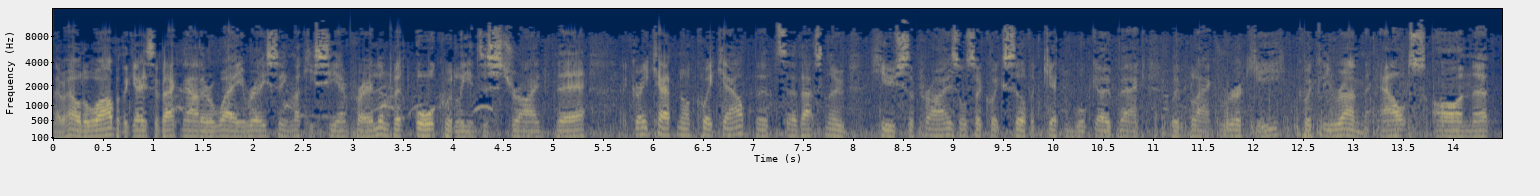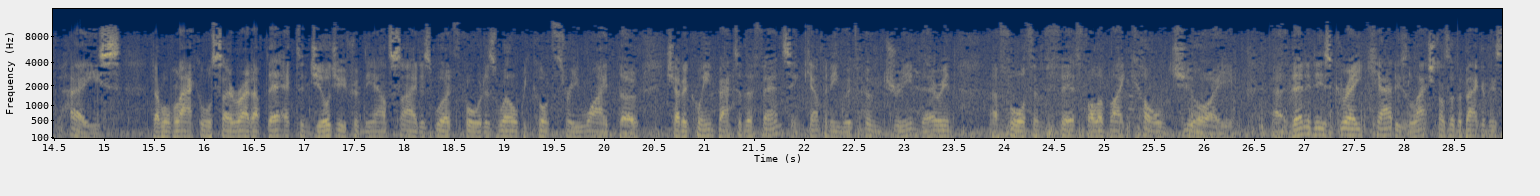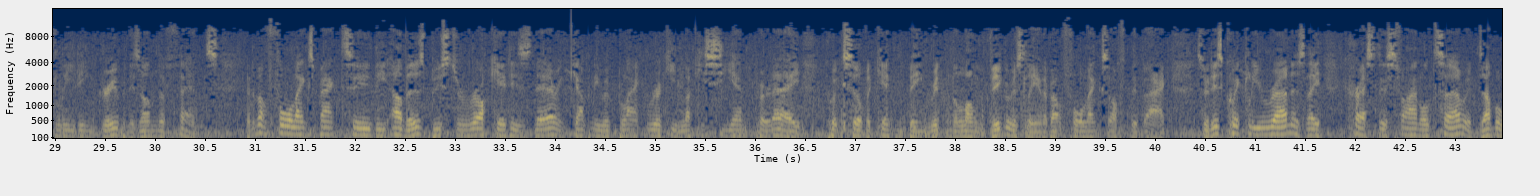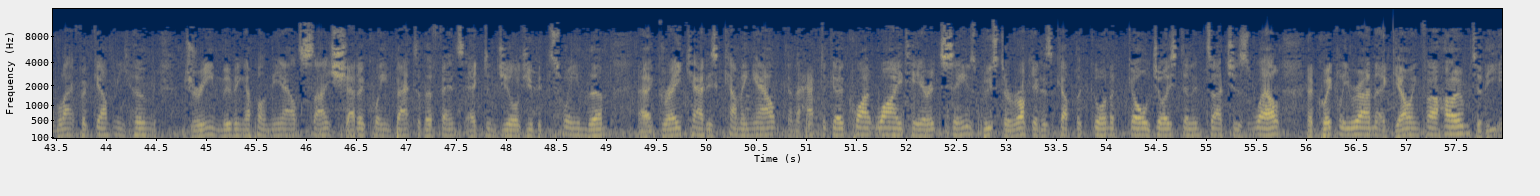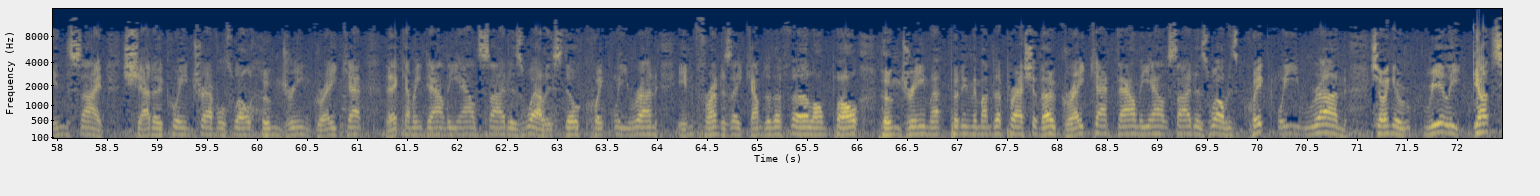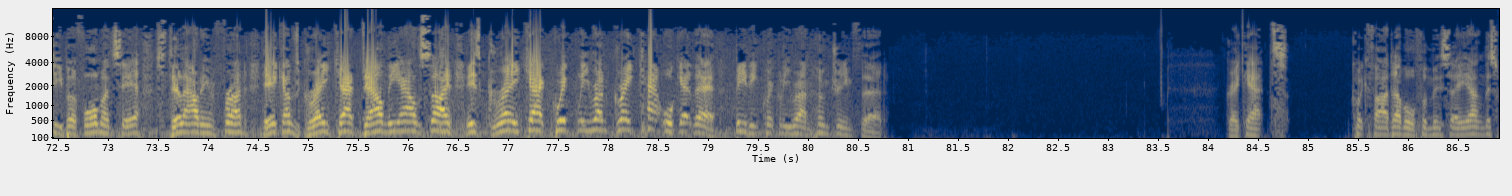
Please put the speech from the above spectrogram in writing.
They were held a while, but the gates are back now. They're away, racing Lucky Siempre a little bit awkwardly into stride there. Gray Cat not quick out, but uh, that's no huge surprise. Also, Quick Quicksilver Kitten will go back with Black Rookie. Quickly run out on uh, pace. Double Black also right up there. Ecton Gilgi from the outside has worked forward as well. Be caught three wide though. Shadow Queen back to the fence in company with Home Dream. They're in uh, fourth and fifth, followed by Cold Joy. Uh, then it is Gray Cat who's latched onto the back of this leading group and is on the fence. Then about four lengths back to the others. Booster Rocket is there in company with Black Rookie, Lucky Siempre, Quicksilver Kitten being ridden along vigorously and about four lengths off the back. So it is quickly run as they crest this final turn with Double Black for company, Hung Dream moving up on the outside, Shadow Queen back to the fence, Egton Georgie between them. Uh, Gray Cat is coming out, going to have to go quite wide here it seems. Booster Rocket has cut the corner, Gold Joy still in touch as well. A quickly run, going for home to the inside. Shadow Queen travels well, Hung Dream, Gray Cat, they're coming down the outside as well. It's still quickly run in front as they come to the furlong pole. Hung Dream uh, putting them under pressure though. Gray Cat down the outside as well. It's quickly run, showing a really gutsy performance here. Still out in front. Here comes Gray Cat down the outside. It's Gray Cat quickly run. Gray Cat will get there, beating quickly run. Hung Dream third. Cat, quick fire double for Moon Se-young. This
